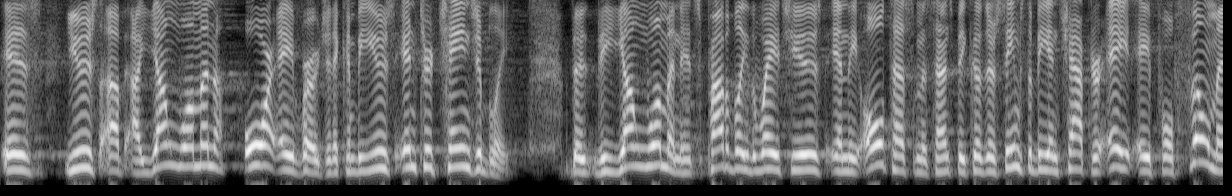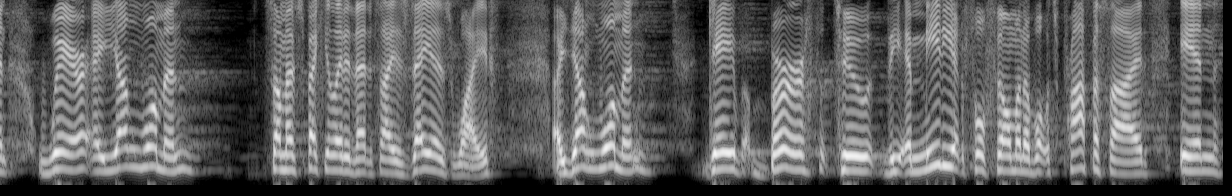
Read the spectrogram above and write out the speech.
is used of a young woman or a virgin. It can be used interchangeably. The, the young woman, it's probably the way it's used in the Old Testament sense because there seems to be in chapter 8 a fulfillment where a young woman, some have speculated that it's Isaiah's wife, a young woman gave birth to the immediate fulfillment of what was prophesied in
